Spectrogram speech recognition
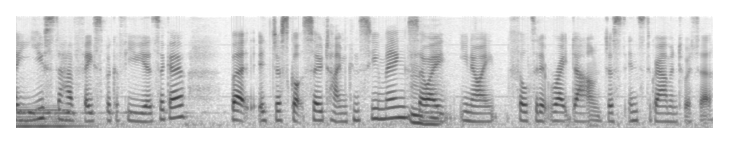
I used to have Facebook a few years ago, but it just got so time consuming. So I, you know, I filtered it right down, just Instagram and Twitter.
